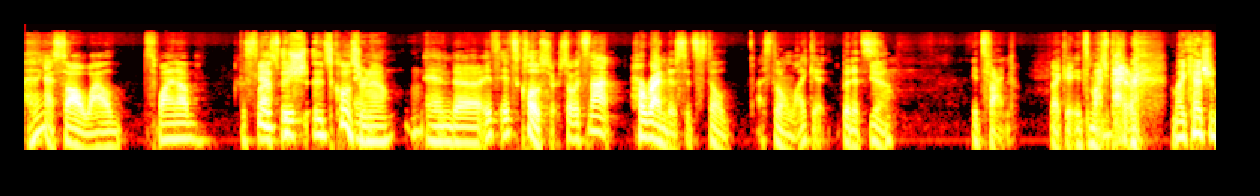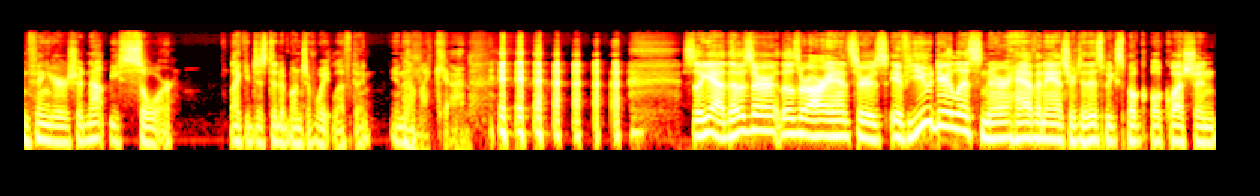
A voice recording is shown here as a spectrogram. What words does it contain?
I think I saw a wild swine up this Yeah, last it's, week, it's, it's closer And- now. and uh, it's it's closer, so it's not horrendous. It's still I still don't like it, but it's Yeah. it's fine. Like it's much better. My catching finger should not be sore, like it just did a bunch of weightlifting. You know. oh my god. so yeah, those are those are our answers. If you, dear listener, have an answer to this week's Poke Poll question,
